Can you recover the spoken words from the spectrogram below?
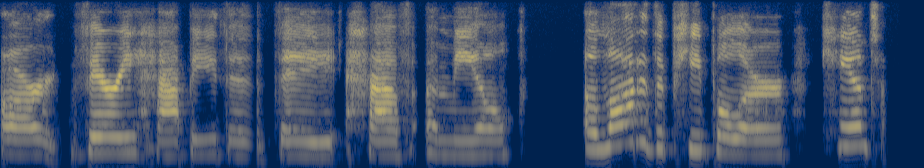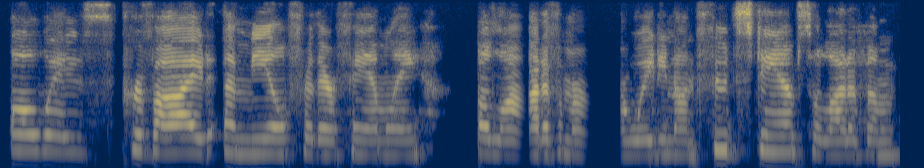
are very happy that they have a meal. a lot of the people are can't always provide a meal for their family. A lot of them are waiting on food stamps. A lot of them,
